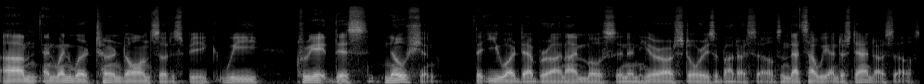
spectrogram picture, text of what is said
Um, and when we're turned on, so to speak, we create this notion that you are Deborah and I'm Mohsin, and here are our stories about ourselves. And that's how we understand ourselves.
